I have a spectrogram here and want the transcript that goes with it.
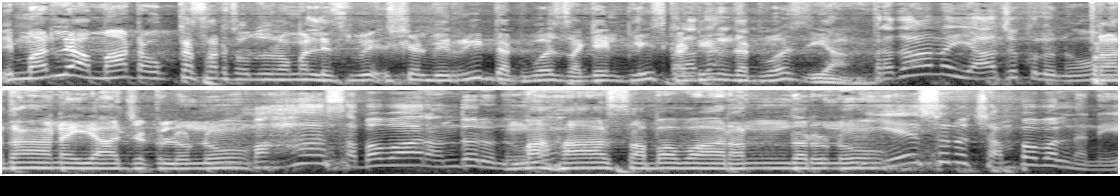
మళ్ళీ ఆ మాట ఒక్కసారి చదువుదామా shall we read that verse again please continue that verse yeah ప్రధాన యాజకులను ప్రధాన యాజకులను మహాసభ వారందరూ మహాసభ వారందరును యేసును చంపవలనని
